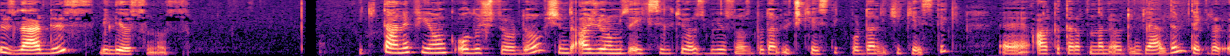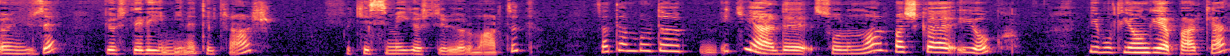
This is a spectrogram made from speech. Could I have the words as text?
düzler düz biliyorsunuz. İki tane fiyonk oluşturdu. Şimdi ajurumuzu eksiltiyoruz. Biliyorsunuz buradan 3 kestik, buradan 2 kestik. E, arka tarafından ördüm geldim. Tekrar ön yüze göstereyim yine tekrar. Kesimi gösteriyorum artık. Zaten burada iki yerde sorun var. Başka yok. Bir bu fiyongu yaparken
